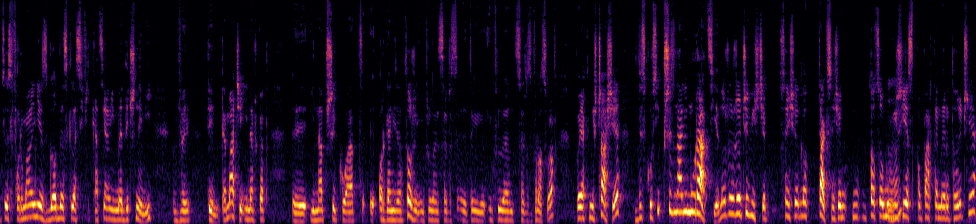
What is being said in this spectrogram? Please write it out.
co jest formalnie zgodne z klasyfikacjami medycznymi w tym temacie. I na przykład, y, i na przykład y, organizatorzy Influencers, y, Influencers Wrocław po jakimś czasie w dyskusji przyznali mu rację. No, że rzeczywiście, w sensie, no tak, w sensie to, co mówisz, Mhm. jest poparte merytorycznie,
